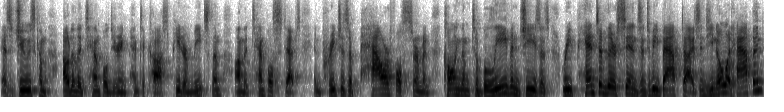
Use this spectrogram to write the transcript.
As Jews come out of the temple during Pentecost, Peter meets them on the temple steps and preaches a powerful sermon, calling them to believe in Jesus, repent of their sins, and to be baptized. And do you know what happened?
